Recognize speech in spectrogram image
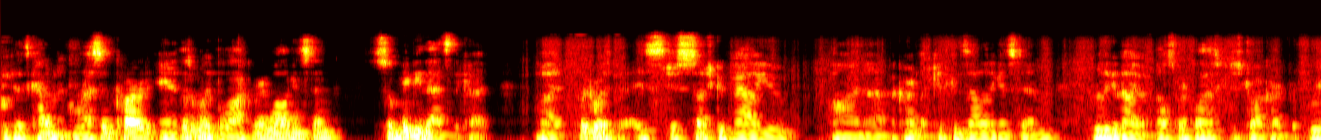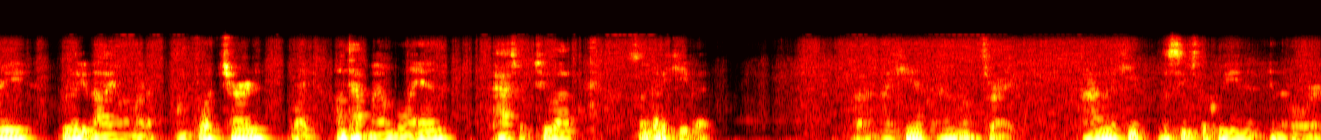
because it's kind of an aggressive card and it doesn't really block very well against him. So maybe that's the cut. But Flickerwisp is just such good value on uh, a card like Kithkin Gonzalez against him. Really good value on Elsewhere Flask, just draw a card for free. Really good value on like a, on fourth turn, like untap my own land, pass with two up. So I'm gonna keep it. But I can't. I don't know if it's right. I'm gonna keep Beseech the Queen in the board.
